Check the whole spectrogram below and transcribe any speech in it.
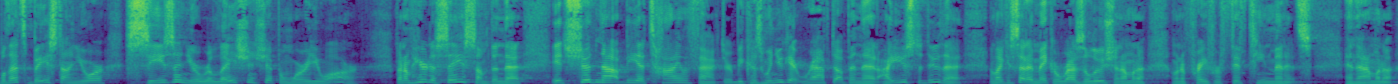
Well, that's based on your season, your relationship, and where you are. But I'm here to say something that it should not be a time factor because when you get wrapped up in that, I used to do that. And like I said, I make a resolution. I'm going to I'm going to pray for 15 minutes and then I'm going to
